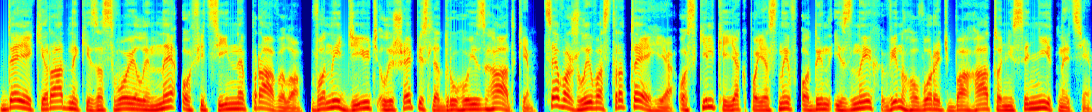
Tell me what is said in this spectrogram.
Деякі радники засвоїли неофіційне правило. Вони діють лише після другої згадки. Це важлива стратегія, оскільки, як пояснив один із них, він говорить багато нісенітниці.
